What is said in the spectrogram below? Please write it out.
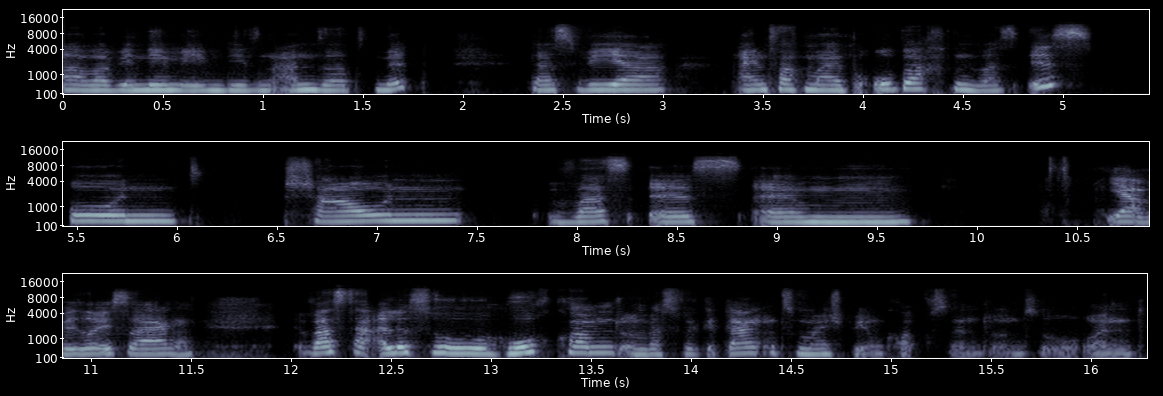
aber wir nehmen eben diesen Ansatz mit, dass wir einfach mal beobachten, was ist und schauen, was es, ähm, ja, wie soll ich sagen, was da alles so hochkommt und was für Gedanken zum Beispiel im Kopf sind und so. Und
